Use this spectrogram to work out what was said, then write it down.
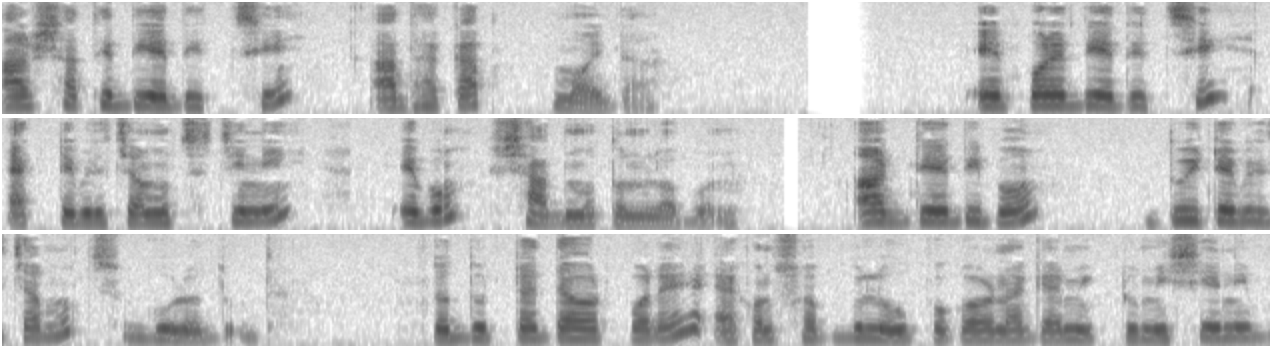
আর সাথে দিয়ে দিচ্ছি আধা কাপ ময়দা। এরপরে দিয়ে দিচ্ছি এক টেবিল চামচ চিনি। এবং স্বাদ মতন লবণ। আর দিয়ে দিব দুই টেবিল চামচ গুঁড়ো দুধ। তো দুধটা দেওয়ার পরে এখন সবগুলো উপকরণ আগে আমি একটু মিশিয়ে নিব।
